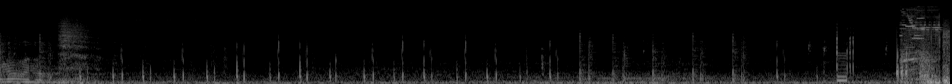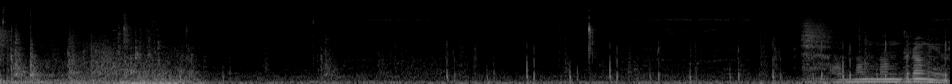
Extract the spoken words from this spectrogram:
Allah Allah. Anlamlandıramıyorum.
